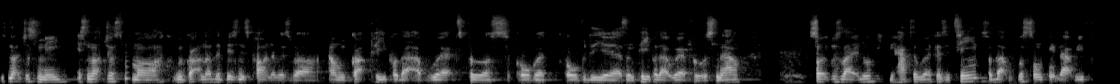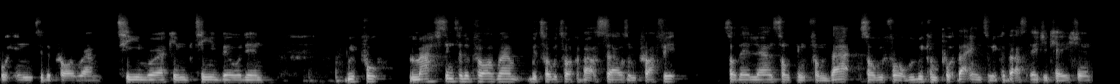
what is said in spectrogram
It's not just me. It's not just Mark. We've got another business partner as well, and we've got people that have worked for us over over the years, and people that work for us now. So it was like, look, you have to work as a team. So that was something that we put into the program: team working, team building. We put maths into the program. We talk, we talk about sales and profit. So they learn something from that. So we thought we can put that into it because that's education.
